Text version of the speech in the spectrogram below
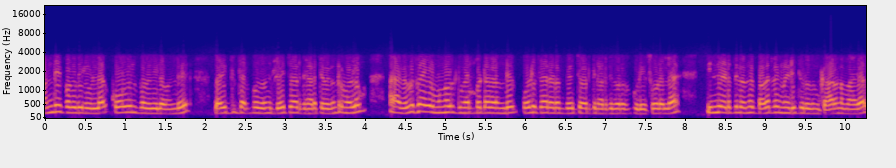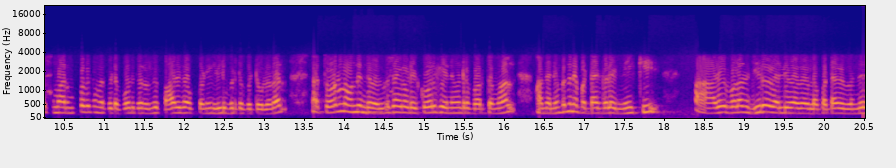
மந்தை பகுதியில் உள்ள கோவில் பகுதியில வந்து வைத்து தற்போது வந்து பேச்சுவார்த்தை நடத்தி வருகின்றனர். மேலும் விவசாயிகள் முன்னூறுக்கும் மேற்பட்டவர் வந்து போலீசாரிடம் பேச்சுவார்த்தை நடத்தி வரக்கூடிய சூழல்ல இந்த இடத்துல வந்து பதற்றம் நீடித்திருவதன் காரணமாக சுமார் முப்பதுக்கும் மேற்பட்ட போலீசார் வந்து பாதுகாப்பு பணியில் ஈடுபடுத்தப்பட்டுள்ளனர். தொடர்ந்து வந்து இந்த விவசாயிகளுடைய கோரிக்கை என்னவென்று பார்த்தோமால் அந்த நிபந்தனை பட்டாக்களை நீக்கி அதே போல அந்த ஜீரோ வேல்யூவாக உள்ள பட்டாவை வந்து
